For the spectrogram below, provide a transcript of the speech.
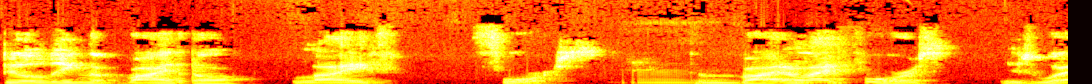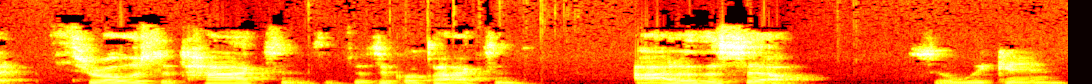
building the vital life force. Mm. The vital life force is what throws the toxins, the physical toxins, out of the cell so we can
